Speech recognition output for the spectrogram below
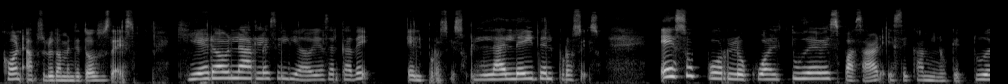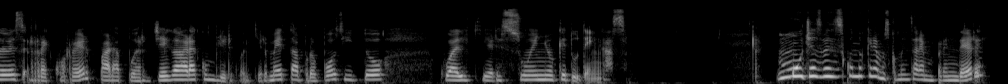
con absolutamente todos ustedes. Quiero hablarles el día de hoy acerca de el proceso, la ley del proceso. Eso por lo cual tú debes pasar, ese camino que tú debes recorrer para poder llegar a cumplir cualquier meta, propósito, cualquier sueño que tú tengas. Muchas veces cuando queremos comenzar a emprender,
